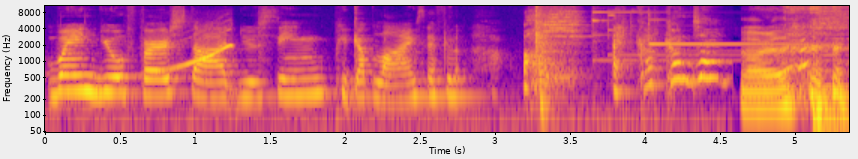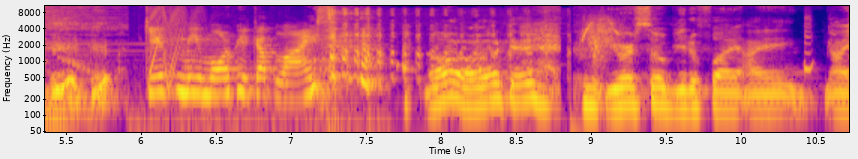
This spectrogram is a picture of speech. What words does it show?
when you first start using pickup lines, I feel like, oh, I got content. Oh, really? Give me more pickup lines. oh, okay. You are so beautiful. I, I, I,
